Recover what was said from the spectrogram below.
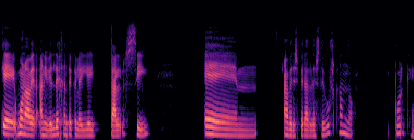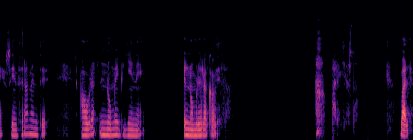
que, bueno, a ver, a nivel de gente que leía y tal, sí. Em, a ver, esperad, le estoy buscando. Porque, sinceramente, ahora no me viene el nombre a la cabeza. ¡Ah! Vale, ya está. Vale.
